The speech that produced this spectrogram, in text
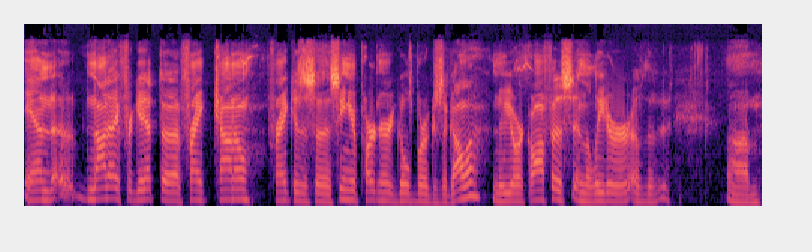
And uh, not I forget uh, Frank Ciano. Frank is a senior partner at Goldberg Segalla, New York office, and the leader of the um,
